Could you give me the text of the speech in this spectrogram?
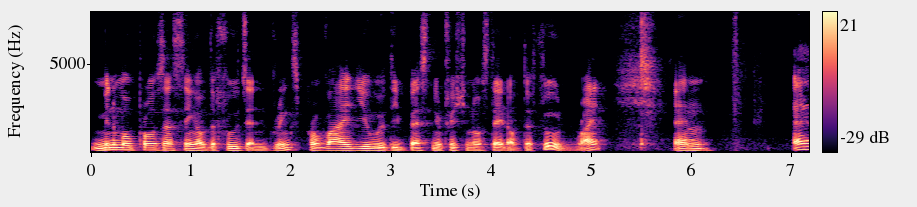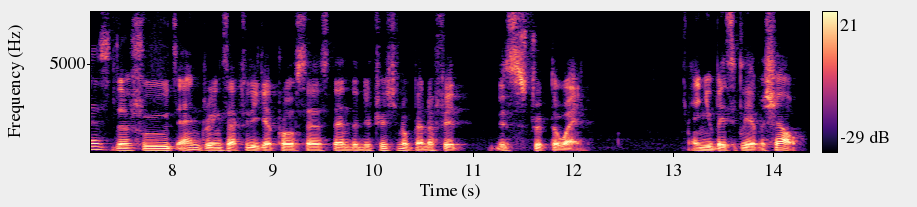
minimal processing of the foods and drinks provide you with the best nutritional state of the food, right? And as the foods and drinks actually get processed, then the nutritional benefit is stripped away. And you basically have a shell.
